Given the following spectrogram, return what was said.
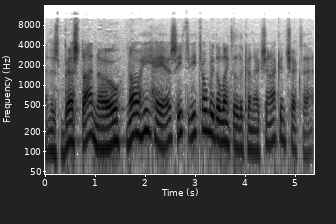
And as best I know, no, he has. He, he told me the length of the connection. I can check that.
